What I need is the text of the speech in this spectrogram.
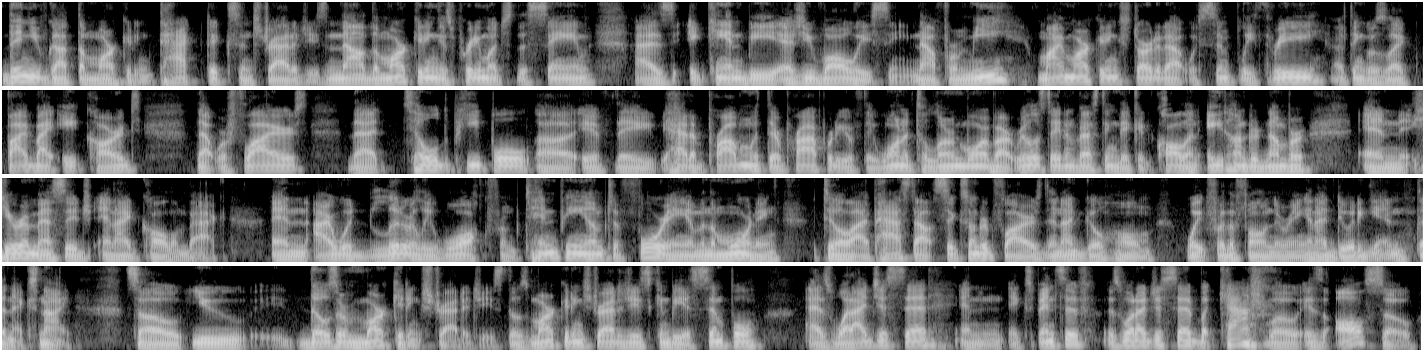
Then you've got the marketing tactics and strategies. And now the marketing is pretty much the same as it can be as you've always seen. Now, for me, my marketing started out with simply three, I think it was like five by eight cards that were flyers that told people uh, if they had a problem with their property or if they wanted to learn more about real estate investing, they could call an 800 number and hear a message, and I'd call them back. And I would literally walk from 10 p.m. to 4 a.m. in the morning till I passed out 600 flyers. Then I'd go home, wait for the phone to ring, and I'd do it again the next night. So you, those are marketing strategies. Those marketing strategies can be as simple as what I just said and expensive is what I just said, but cash flow is also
